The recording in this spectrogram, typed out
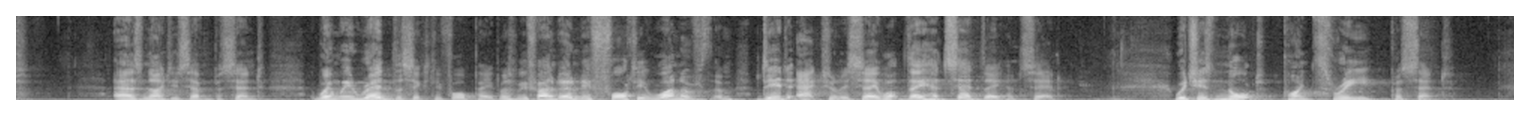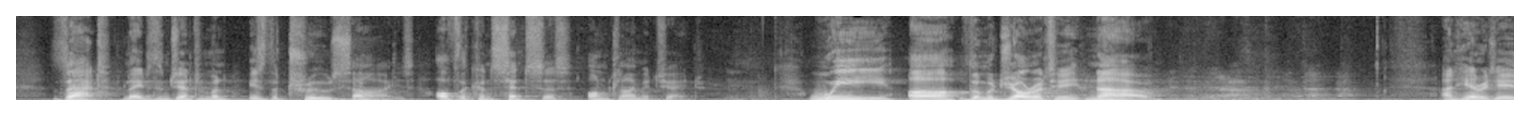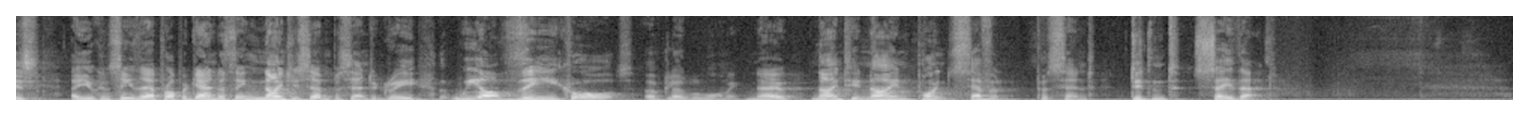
as 97%. When we read the 64 papers, we found only 41 of them did actually say what they had said they had said, which is 0.3%. That, ladies and gentlemen, is the true size of the consensus on climate change. We are the majority now. And here it is uh, you can see their propaganda thing 97% agree that we are the cause of global warming. No, 99.7% didn't say that.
